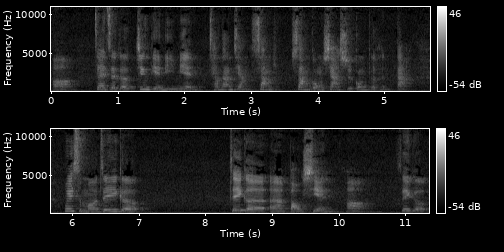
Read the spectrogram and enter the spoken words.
啊，在这个经典里面常常讲上上供下施功德很大，为什么这一个？这个呃宝贤啊，这个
